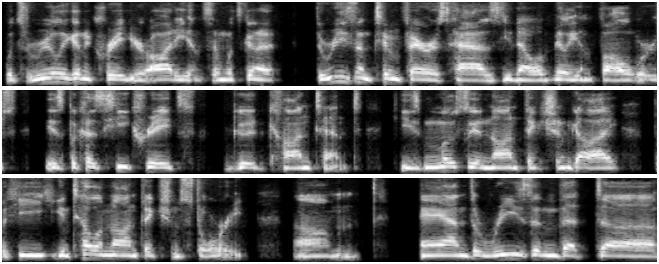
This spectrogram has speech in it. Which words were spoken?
what's really going to create your audience and what's going to the reason Tim Ferriss has, you know, a million followers is because he creates good content. He's mostly a nonfiction guy, but he, he can tell a nonfiction story. Um, and the reason that uh,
